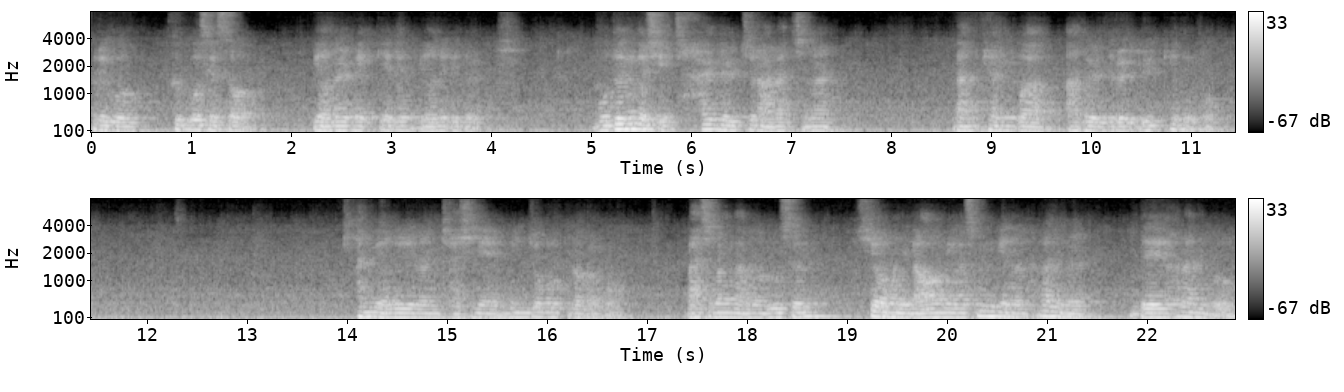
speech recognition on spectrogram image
그리고 그곳에서 연을 맺게 된 며느리들. 모든 것이 잘 될 줄 알았지만 남편과 아들들을 잃게 되고 한 며느리는 자신의 민족으로 돌아가고 마지막 남은 룻은 시어머니 나오미가 섬기는 하나님을 내 하나님으로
